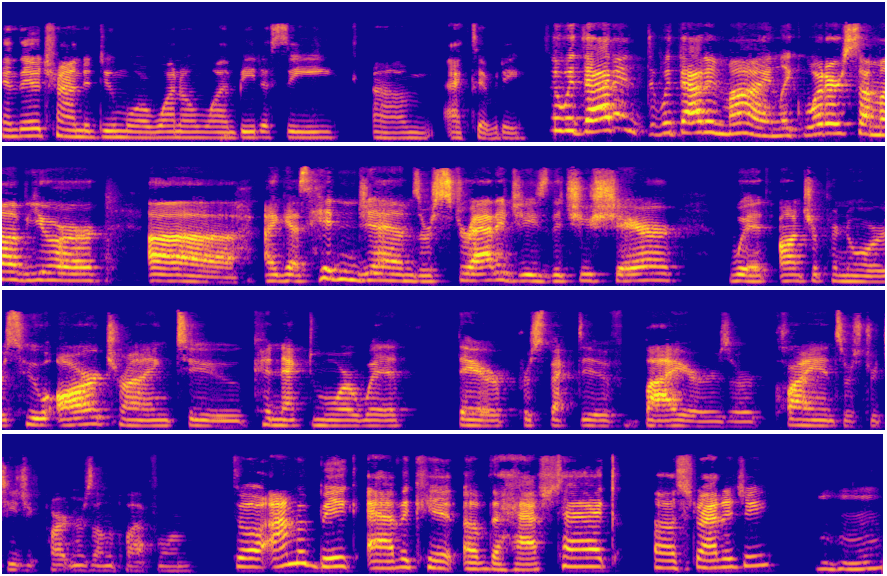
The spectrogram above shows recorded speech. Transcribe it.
and they're trying to do more one-on-one b2c um, activity so with that in with that in mind like what are some of your uh i guess hidden gems or strategies that you share with entrepreneurs who are trying to connect more with their prospective buyers or clients or strategic partners on the platform? So I'm a big advocate of the hashtag uh, strategy. Mm-hmm.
